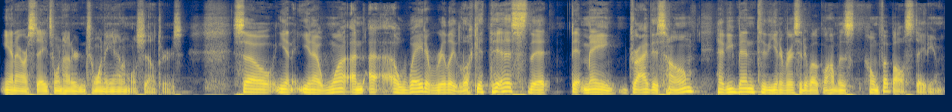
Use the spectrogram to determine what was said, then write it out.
in our state's 120 animal shelters. So, you know, you know one, a, a way to really look at this that that may drive this home. Have you been to the University of Oklahoma's home football stadium?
